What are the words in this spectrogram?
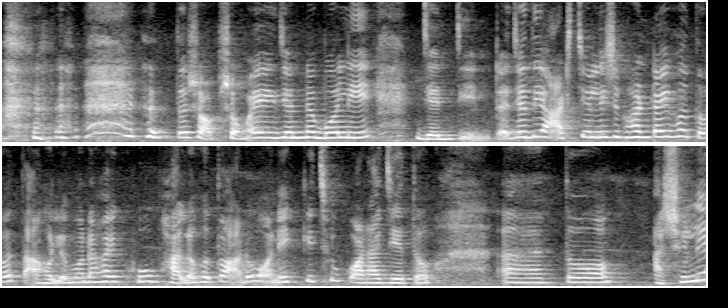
তো সবসময় এই জন্য বলি যে, দিনটা যদি আটচল্লিশ ঘন্টাই হতো, তাহলে মনে হয় খুব ভালো হতো, আরও অনেক কিছু করা যেত। তো আসলে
